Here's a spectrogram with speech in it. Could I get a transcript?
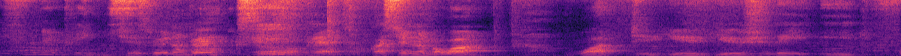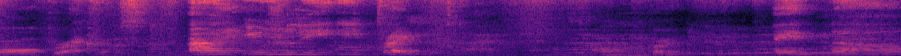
Food and drinks. Choose food and drinks. Okay, so question number one. What do you usually eat for breakfast? I usually eat bread Only bread? and uh.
